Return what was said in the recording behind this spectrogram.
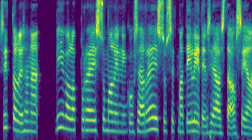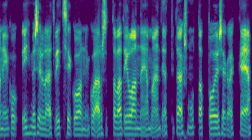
sitten oli sellainen viikonloppureissu, mä olin niin kuin siellä reissussa, sitten mä tilitin siellä sitä asiaa niin kuin ihmisille, että vitsi kun on niin kuin ärsyttävä tilanne ja mä en tiedä, pitääkö muuttaa pois ja kaikkea.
